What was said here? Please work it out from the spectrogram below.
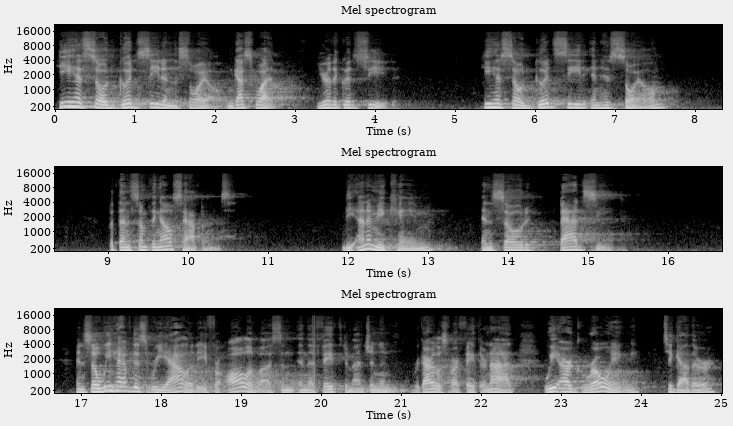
He has sowed good seed in the soil. And guess what? You're the good seed. He has sowed good seed in his soil, but then something else happened. The enemy came and sowed bad seed. And so we have this reality for all of us in, in the faith dimension, and regardless of our faith or not, we are growing together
